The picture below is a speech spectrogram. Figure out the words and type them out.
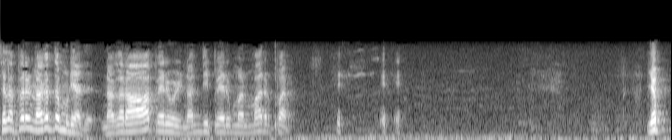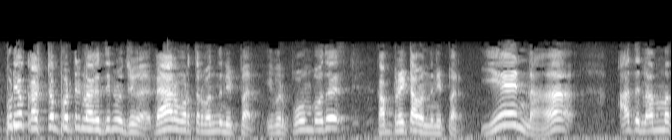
சில பேர் நகர்த்த முடியாது. நகரா பேர்வழி. நந்தி பேருமான் மாதிரி இருப்பார். எப்படியோ கஷ்டப்பட்டு நகர்த்தின்னு வச்சுங்க வேற ஒருத்தர் வந்து நிப்பார். இவர் போகும்போது கம்ப்ளீட்டா வந்து நிற்பார் ஏன்னா அது நம்ம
